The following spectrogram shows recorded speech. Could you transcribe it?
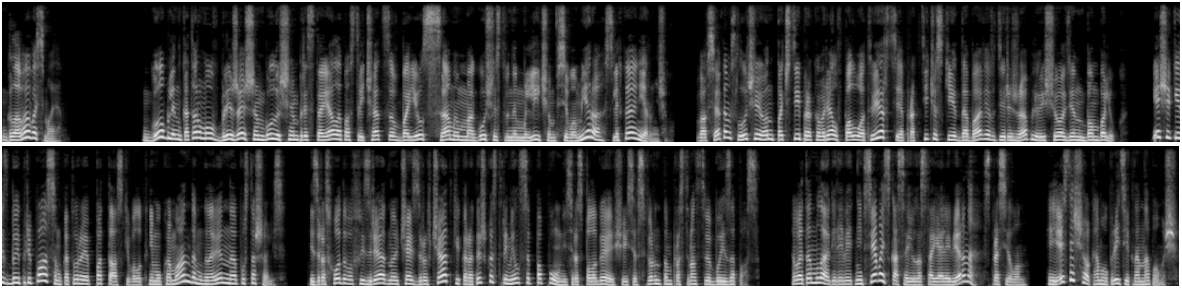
Глава восьмая. Гоблин, которому в ближайшем будущем предстояло повстречаться в бою с самым могущественным личем всего мира, слегка нервничал. Во всяком случае, он почти проковырял в полу отверстие, практически добавив дирижаблю еще один бомболюк. Ящики с боеприпасом, которые подтаскивала к нему команда, мгновенно опустошались. Израсходовав изрядную часть взрывчатки, коротышка стремился пополнить располагающийся в свернутом пространстве боезапас. «В этом лагере ведь не все войска Союза стояли, верно?» — спросил он. «Есть еще кому прийти к нам на помощь?»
